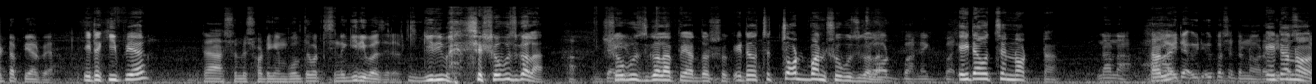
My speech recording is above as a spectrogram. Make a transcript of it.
একটা পেয়ার ভাইয়া। এটা কি পেয়ার এটা আসলে সঠিক আমি বলতে পারছি না গিরিবাজের আর কি। সবুজ গলা। হ্যাঁ, সবুজ গলা পেয়ার দর্শক। এটা হচ্ছে চটবান সবুজ গলা। চটবান একবার। এটা হচ্ছে নটটা। না না তাহলে? হ্যাঁ, এটা ওই- ওই নর এটা নর।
